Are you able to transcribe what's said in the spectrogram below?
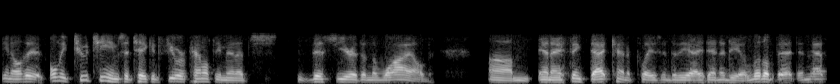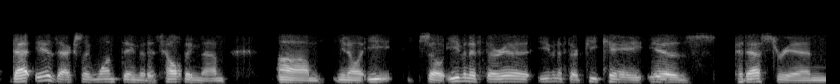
you know, the only two teams had taken fewer penalty minutes this year than the Wild. Um, and I think that kind of plays into the identity a little bit, and that that is actually one thing that is helping them. Um, you know, e- so even if there is, even if their PK is pedestrian,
